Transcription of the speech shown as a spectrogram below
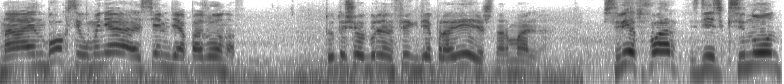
На айнбоксе у меня 7 диапазонов. Тут еще, блин, фиг где проверишь нормально. Свет фар, здесь ксенон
